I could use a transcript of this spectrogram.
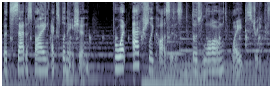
but satisfying explanation for what actually causes those long white streaks.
